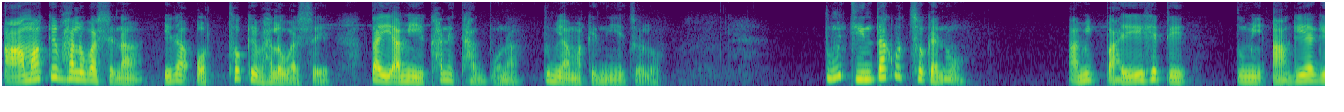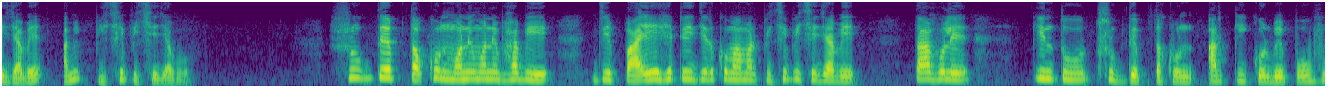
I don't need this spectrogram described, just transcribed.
আমাকে ভালোবাসে না, এরা অর্থকে ভালোবাসে, তাই আমি এখানে থাকব না, তুমি আমাকে নিয়ে চলো। তুমি চিন্তা করছ কেন? আমি পায়ে হেঁটে তুমি আগে আগে যাবে, আমি পিছে পিছে যাব। সুখদেব তখন মনে মনে ভাবে যে পায়ে হেঁটেই যেরকম আমার পিছে পিছে যাবে, তাহলে কিন্তু সুখদেব তখন আর কি করবে, প্রভু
